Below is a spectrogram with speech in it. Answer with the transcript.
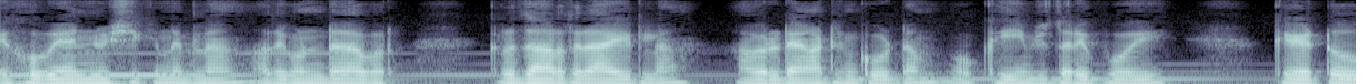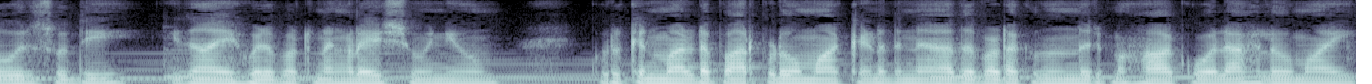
യഹോബയെ അന്വേഷിക്കുന്നില്ല. അതുകൊണ്ട് അവർ കൃതാർത്ഥരായില്ല. അവരുടെ ആട്ടിൻകൂട്ടം ഒക്കെയും ചിതറിപ്പോയി. കേട്ടോ ഒരു ശ്രുതി. ഇതാ യഹോയുടെ പട്ടണങ്ങളെ ശൂന്യവും കുറുക്കന്മാരുടെ പാർപ്പിടവുമാക്കേണ്ടതിന് അത് പടക്കുന്നൊരു മഹാകോലാഹലവുമായി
